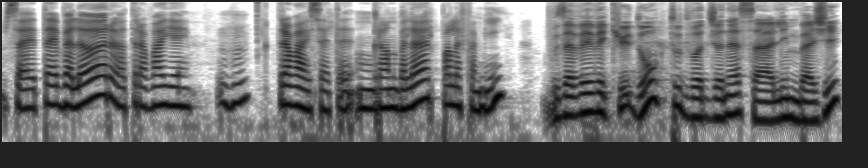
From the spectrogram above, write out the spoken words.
c'était valeur à travailler. Mm Travail, c'était une grande valeur pour la famille. Vous avez vécu donc toute votre jeunesse à Limbaji.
